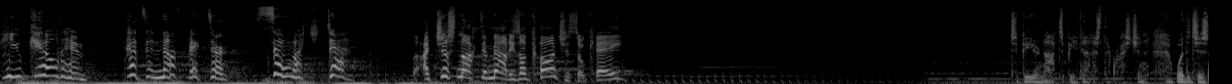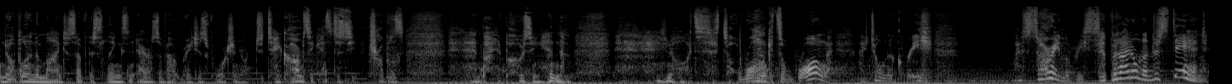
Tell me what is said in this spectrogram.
You killed him! That's enough, Victor! So much death! I just knocked him out. He's unconscious, okay? To be or not to be, that is the question. Whether 'tis noble in the mind to suffer the slings and arrows of outrageous fortune, or to take arms against the sea of troubles, and by imposing in them. You know, it's, it's all wrong. It's all wrong. I, I don't agree. I'm sorry, Larissa, but I don't understand.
